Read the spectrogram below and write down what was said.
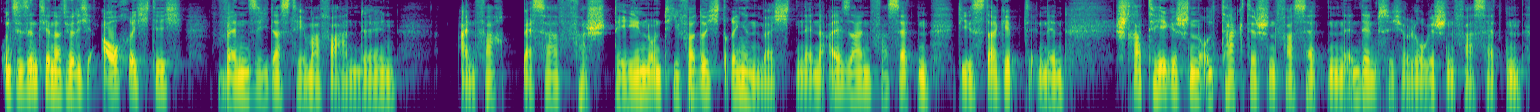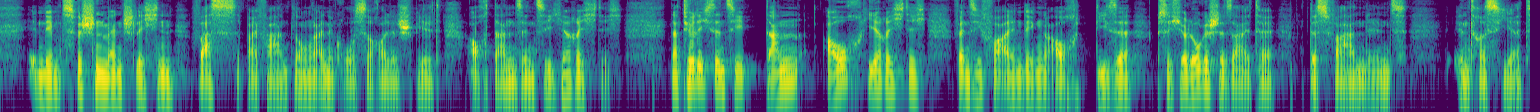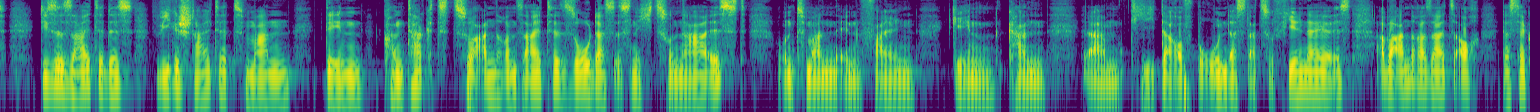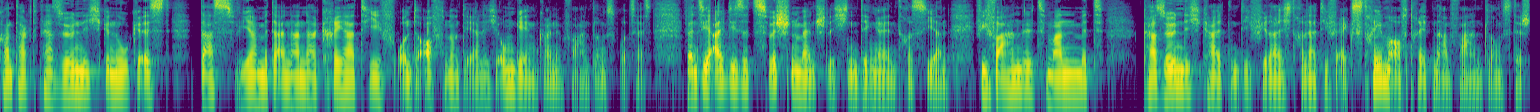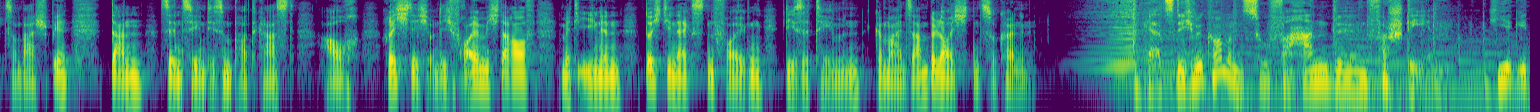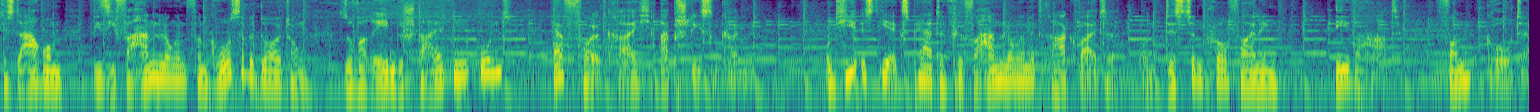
Und Sie sind hier natürlich auch richtig, wenn Sie das Thema Verhandeln einfach besser verstehen und tiefer durchdringen möchten in all seinen Facetten, die es da gibt, in den strategischen und taktischen Facetten, in den psychologischen Facetten, in dem Zwischenmenschlichen, was bei Verhandlungen eine große Rolle spielt. Auch dann sind Sie hier richtig. Natürlich sind Sie dann auch hier richtig, wenn Sie vor allen Dingen auch diese psychologische Seite des Verhandelns interessiert. Diese Seite des, wie gestaltet man den Kontakt zur anderen Seite so, dass es nicht zu nah ist und man in Fallen gehen kann, ähm, die darauf beruhen, dass da zu viel Nähe ist, aber andererseits auch, dass der Kontakt persönlich genug ist, dass wir miteinander kreativ und offen und ehrlich umgehen können im Verhandlungsprozess. Wenn Sie all diese zwischenmenschlichen Dinge interessieren, wie verhandelt man mit Persönlichkeiten, die vielleicht relativ extrem auftreten am Verhandlungstisch zum Beispiel, dann sind Sie in diesem Podcast auch richtig. Und ich freue mich darauf, mit Ihnen durch die nächsten Folgen diese Themen gemeinsam beleuchten zu können. Herzlich willkommen zu Verhandeln verstehen. Hier geht es darum, wie Sie Verhandlungen von großer Bedeutung souverän gestalten und erfolgreich abschließen können. Und hier ist Ihr Experte für Verhandlungen mit Tragweite und Distant Profiling, Everhard von Grote.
